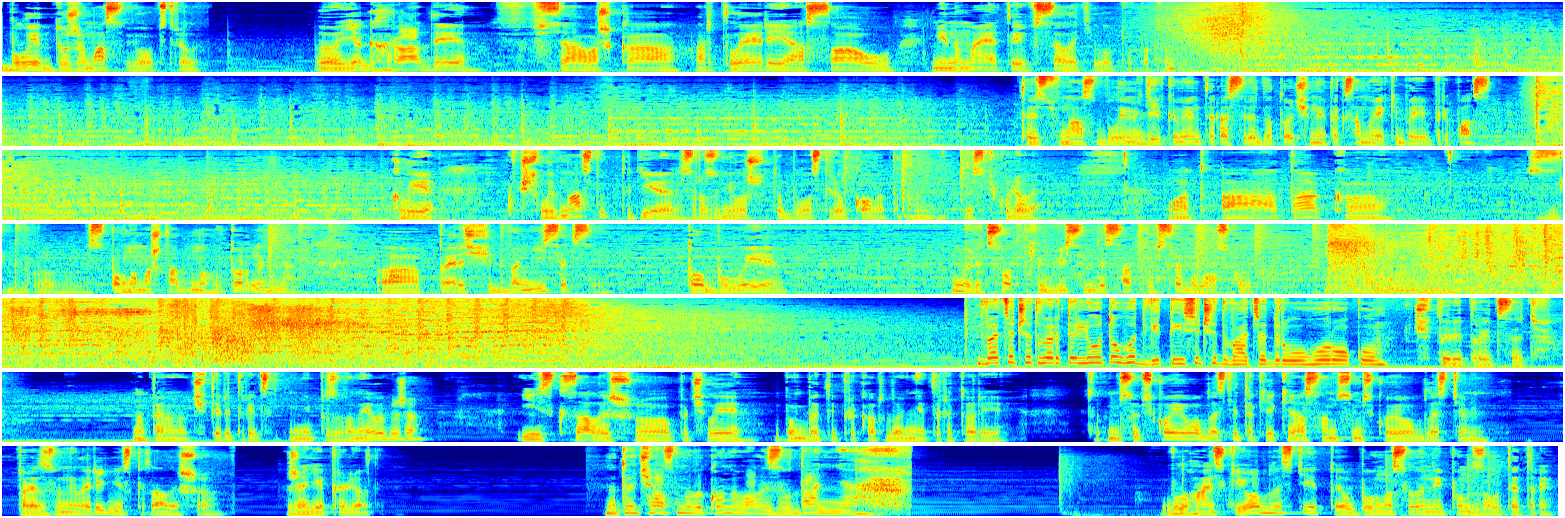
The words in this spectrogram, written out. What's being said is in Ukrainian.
Були дуже масові обстріли. Е, Як гради, вся важка артилерія, САУ, міномети, все летіло тупо туди. Тобто в нас були медикаменти розсередоточені так само, як і боєприпаси. Коли йшли в наступ, тоді зрозуміло, що то було стрілкове, тобто кульове. От. А так, е, з, з повномасштабного вторгнення е, перші два місяці то були ну, відсотків 80 то все було осколково. 24 лютого 2022 року. 4.30, напевно, в 4.30 мені позвонили вже і сказали, що почали бомбити прикордонні території там, Сумської області, так як я сам Сумської області. Перезвонили рідні, сказали, що вже є прильот. На той час ми виконували завдання в Луганській області, то був населений пункт Золоте 3.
